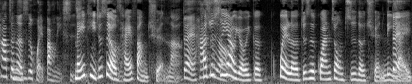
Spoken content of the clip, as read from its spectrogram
他真的是诽谤你是、嗯、媒体就是有采访权啦，嗯、对他，他就是要有一个为了就是观众知的权利来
